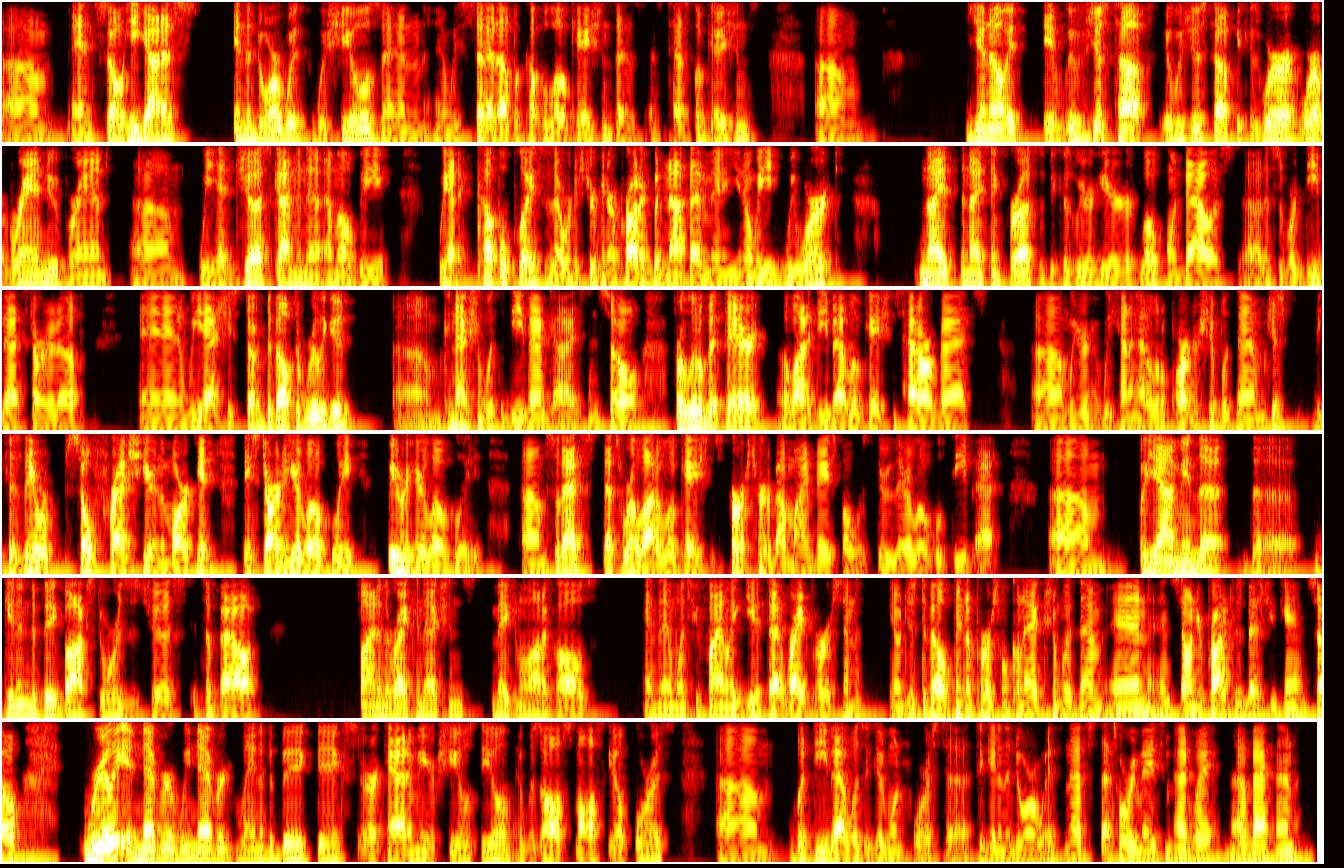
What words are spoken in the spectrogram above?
Um, and so he got us in the door with with Scheels, and and we set up a couple locations as as test locations. Um, you know, it, it it was just tough. It was just tough because we're we're a brand new brand. Um, we had just gotten into MLB. We had a couple places that were distributing our product, but not that many. You know, we we worked nice. The nice thing for us is because we were here local in Dallas. Uh, this is where DBAT started up, and we actually start, developed a really good um, connection with the DBAT guys. And so for a little bit there, a lot of DBAT locations had our bats. Um, we were we kind of had a little partnership with them just because they were so fresh here in the market. They started here locally. We were here locally. Um, so that's that's where a lot of locations first heard about Mine Baseball was through their local DBAT. Um, but yeah, I mean the the getting into big box stores is just it's about finding the right connections, making a lot of calls, and then once you finally get that right person you know just developing a personal connection with them and and selling your product as best you can. So really it never we never landed the big dicks or academy or Scheels deal. It was all small scale for us. Um, but dbat was a good one for us to to get in the door with. And that's that's where we made some headway uh, back then.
